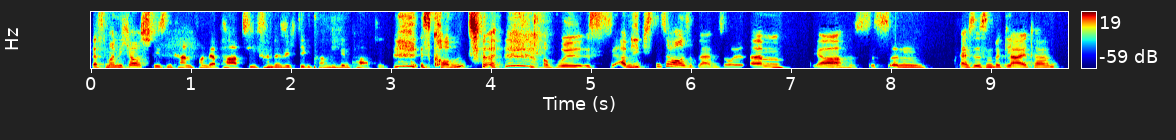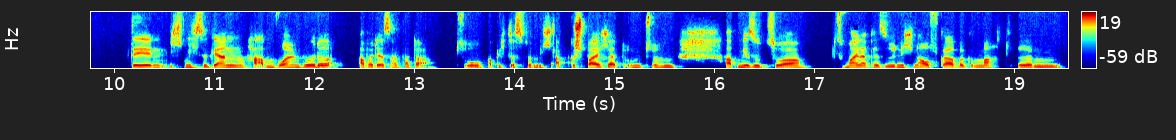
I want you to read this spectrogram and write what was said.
Dass man nicht ausschließen kann von der Party, von der wichtigen Familienparty. Es kommt, obwohl es am liebsten zu Hause bleiben soll. Ähm, ja, es ist, ein, es ist ein Begleiter, den ich nicht so gern haben wollen würde, aber der ist einfach da. So habe ich das für mich abgespeichert und ähm, habe mir so zur, zu meiner persönlichen Aufgabe gemacht, ähm,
